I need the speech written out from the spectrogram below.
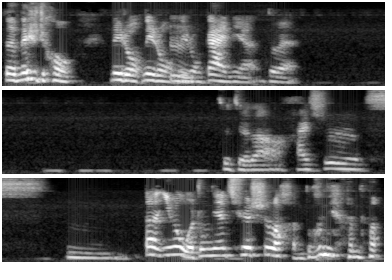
的那种、那种、那种、嗯那种概念，对，就觉得还是，嗯，但因为我中间缺失了很多年的、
